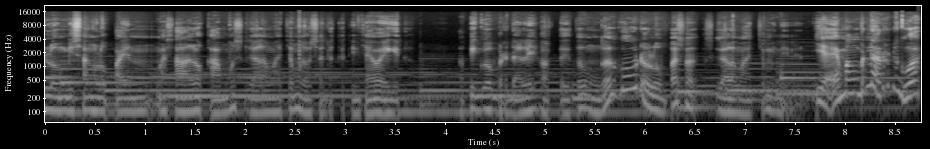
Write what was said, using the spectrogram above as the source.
Belum bisa ngelupain masa lalu kamu segala macam gak usah deketin cewek gitu. Tapi gue berdalih waktu itu enggak gue udah lupa segala macam ini. Ya emang benar gue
